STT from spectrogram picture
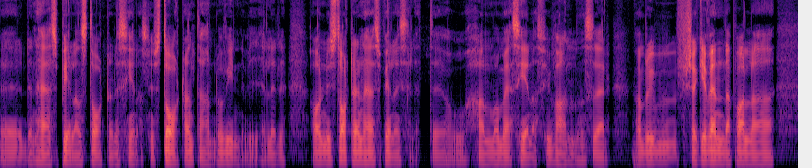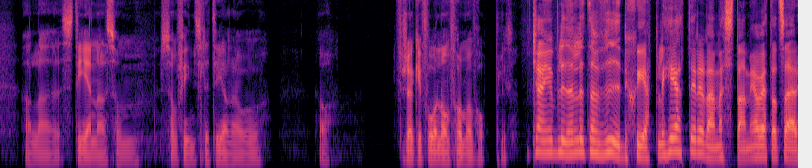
Eh, den här spelaren startade senast. Nu startar inte han, då vinner vi. Eller ja, nu startar den här spelaren istället eh, och han var med senast, vi vann. Och så där. Man försöker vända på alla, alla stenar som, som finns lite grann och ja, försöker få någon form av hopp. Liksom. kan ju bli en liten vidskeplighet i det där nästan. Jag vet att så här,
